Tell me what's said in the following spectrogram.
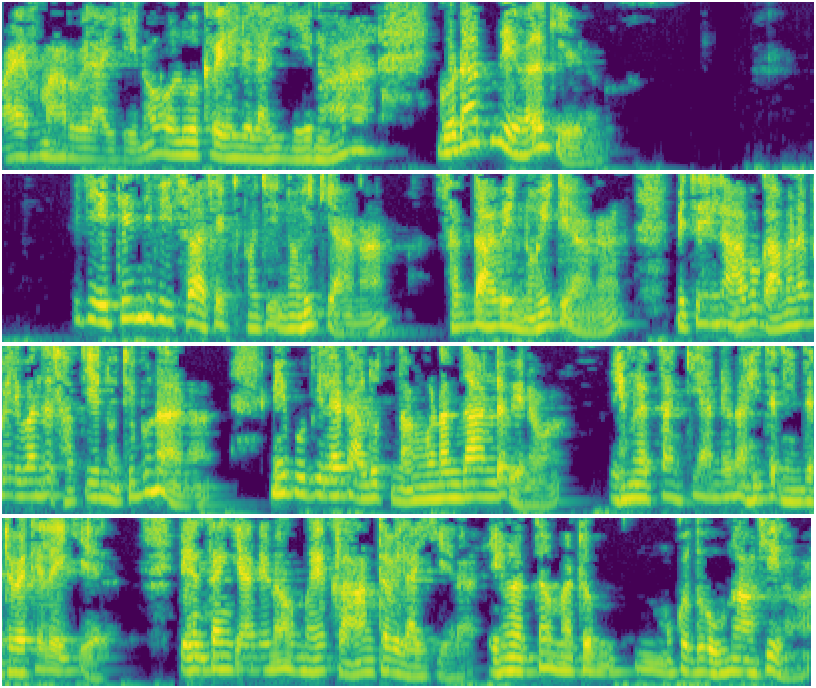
වයර් මාරු වෙලයි කියනවා. ඔළුව ක්‍රේල් වෙලයි කියනවා. ගොඩක් දේවල් කියනවා. ඉතින් එතෙන්දි විශ්වාසයක් නොහිටියානම් සද්ධාවෙන් නොහිටියානම් මෙතනින් ආපු ගමන පිළිබඳ සතිය නොතිබුණා නම් මේ පුදුලට අලුත් නංවනක් දාන්න වෙනවා. එහෙම නැත්නම් කියන්න වෙනවා හිත නින්දට වැටෙලයි කියලා. එහෙම නැත්නම් කියන්න වෙනවා මේ ක්ලාන්ත වෙලයි කියලා. එහෙම නැත්නම් මට මොකද වුණා කියනවා.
